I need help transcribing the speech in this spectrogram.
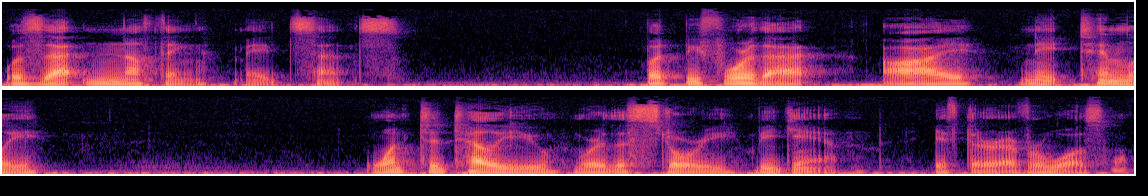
was that nothing made sense. But before that, I, Nate Timley, want to tell you where the story began, if there ever was one.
